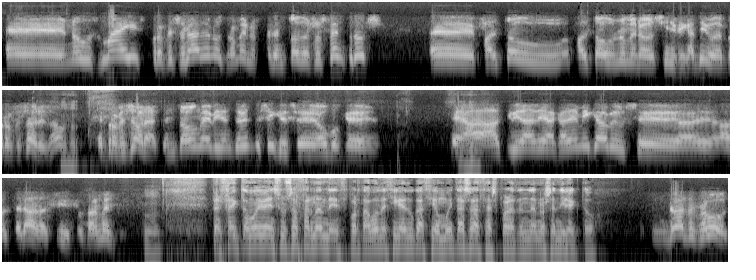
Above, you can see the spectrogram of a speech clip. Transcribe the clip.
eh, non máis profesorado, non menos, pero en todos os centros eh, faltou faltou un número significativo de profesores, ¿no? -huh. De profesoras. Entón, evidentemente, sí que se houve que a actividade académica veuse eh, alterada, sí, totalmente. Perfecto, moi ben, Suso Fernández, portavoz de Ciga Educación, moitas grazas por atendernos en directo. Gracias a vos.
